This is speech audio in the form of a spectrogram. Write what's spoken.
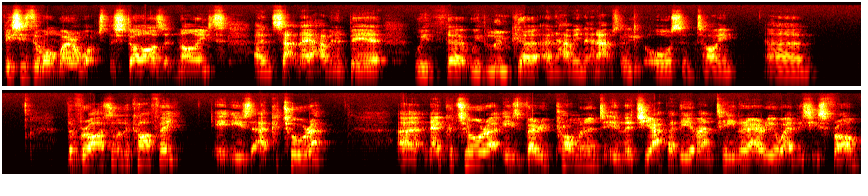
This is the one where I watched the stars at night and sat there having a beer with, uh, with Luca and having an absolutely awesome time. Um, the varietal of the coffee it is a Caturra. Uh, now, Caturra is very prominent in the Chapada Diamantina area where this is from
